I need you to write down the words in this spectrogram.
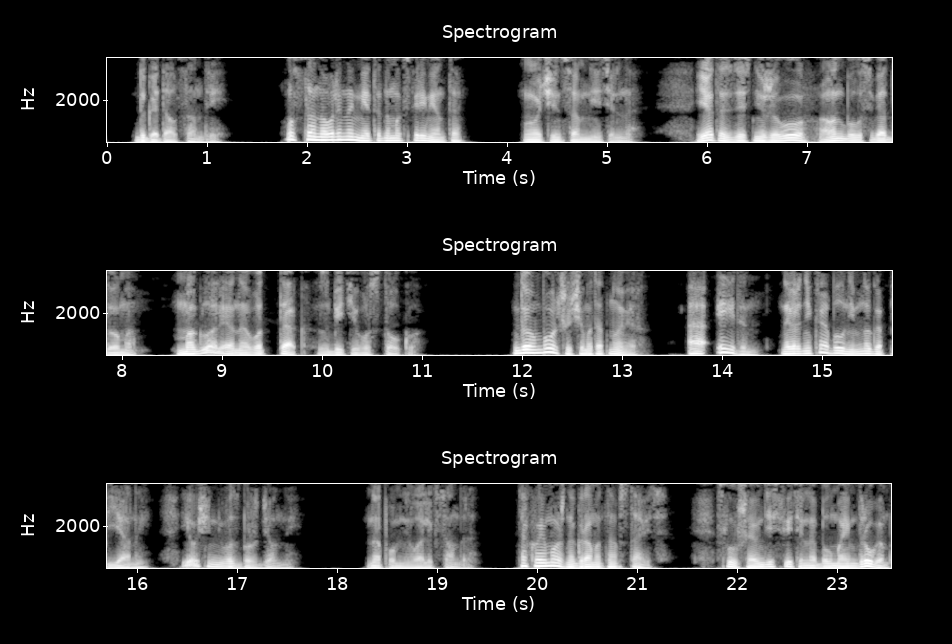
— догадался Андрей. Установлено методом эксперимента. Очень сомнительно. Я-то здесь не живу, а он был у себя дома. Могла ли она вот так сбить его с толку? Дом больше, чем этот номер. А Эйден наверняка был немного пьяный и очень возбужденный, — напомнила Александра. Такое можно грамотно обставить. Слушай, он действительно был моим другом,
